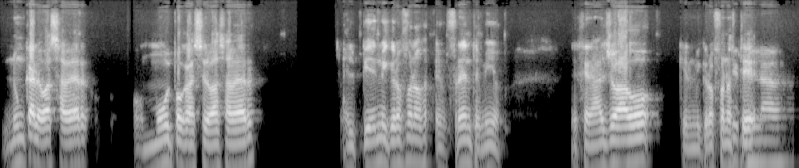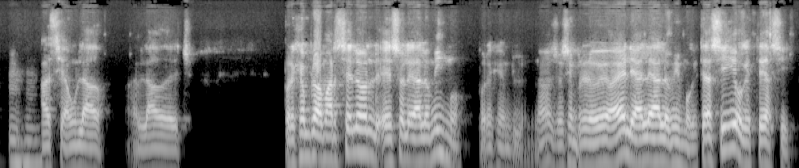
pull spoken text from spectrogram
nunca lo vas a ver, o muy pocas veces lo vas a ver, el pie del micrófono enfrente mío. En general yo hago que el micrófono esté hacia un lado, al lado de hecho. Por ejemplo, a Marcelo eso le da lo mismo, por ejemplo. ¿no? Yo siempre lo veo a él y a él le da lo mismo, que esté así o que esté así.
